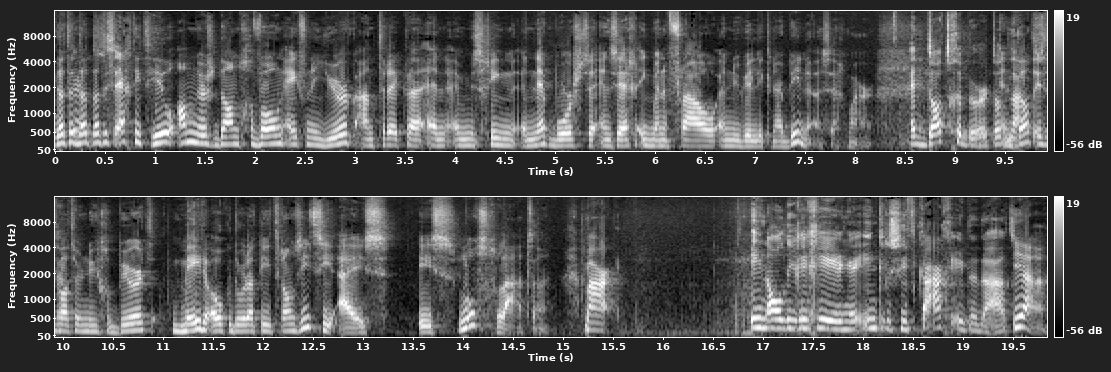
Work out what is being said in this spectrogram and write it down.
dat, dat, dat, is echt iets heel anders dan gewoon even een jurk aantrekken... en, en misschien een nepborsten en zeggen ik ben een vrouw en nu wil ik naar binnen, zeg maar. En dat gebeurt, dat En dat is wat er nu gebeurt, mede ook doordat die transitie-eis is losgelaten. Maar in al die regeringen, inclusief Kaag inderdaad... Ja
